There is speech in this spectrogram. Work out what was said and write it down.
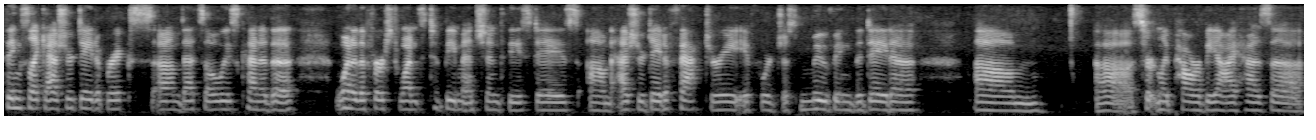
things like Azure Databricks, um, that's always kind of the one of the first ones to be mentioned these days. Um, Azure Data Factory, if we're just moving the data. Um, uh, certainly, Power BI has a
